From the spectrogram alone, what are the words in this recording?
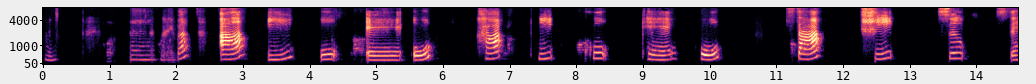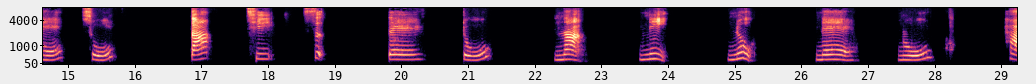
အဲနိုင်ပါအာအီဥအေအိုခဟီခုခေခိုစာရှိ စုစေဆူတာချီစတေတူနာနီနုနေနူဟာ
